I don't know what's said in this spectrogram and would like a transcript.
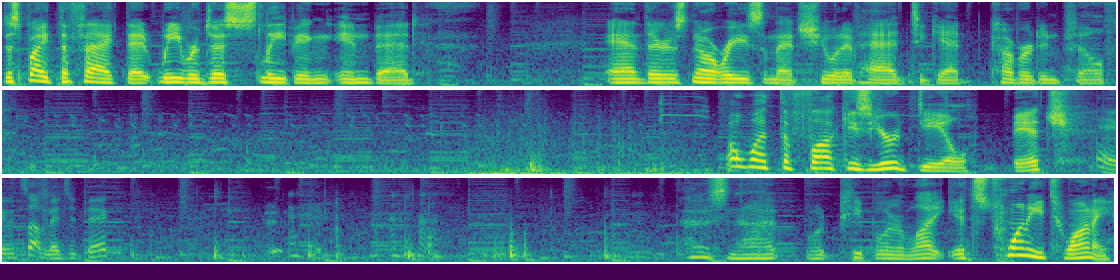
Despite the fact that we were just sleeping in bed and there's no reason that she would have had to get covered in filth. Oh, what the fuck is your deal, bitch? hey, what's up, midget dick? That is not what people are like. It's 2020.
